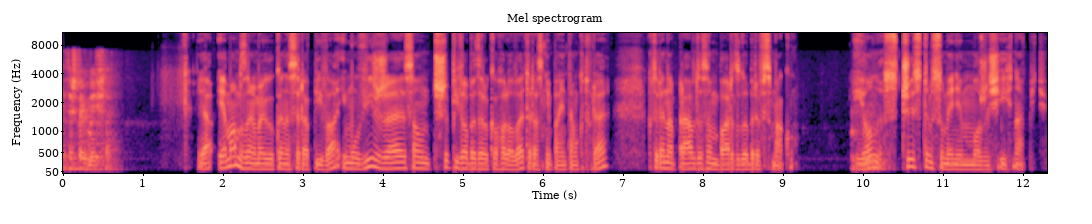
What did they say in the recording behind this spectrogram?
ja też tak myślę. Ja, ja mam znajomego konesera piwa i mówi, że są trzy piwa bezalkoholowe, teraz nie pamiętam które, które naprawdę są bardzo dobre w smaku. I on z czystym sumieniem może się ich napić.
